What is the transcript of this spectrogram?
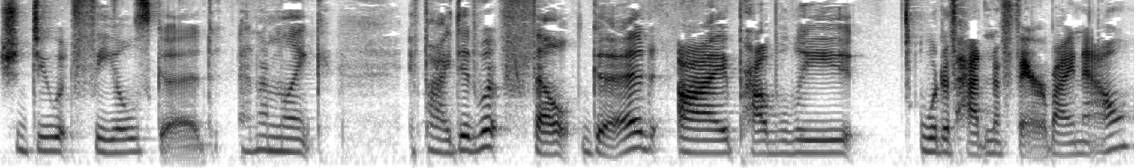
should do what feels good. And I'm like, if I did what felt good, I probably would have had an affair by now.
